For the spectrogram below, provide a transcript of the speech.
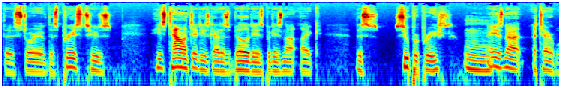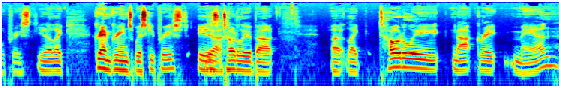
the story of this priest who's he's talented, he's got his abilities, but he's not like this super priest. Mm. And he's not a terrible priest. You know, like Graham Greene's whiskey priest is Yeah. totally about uh, like totally not great man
